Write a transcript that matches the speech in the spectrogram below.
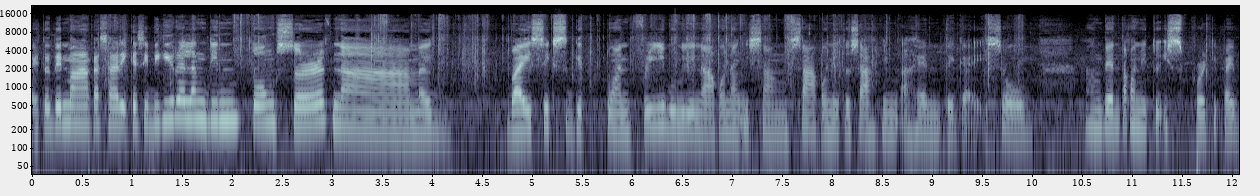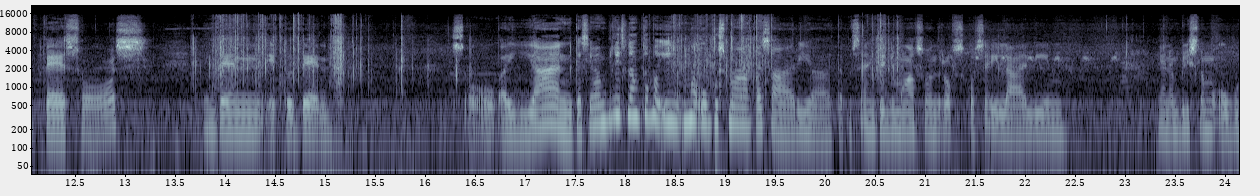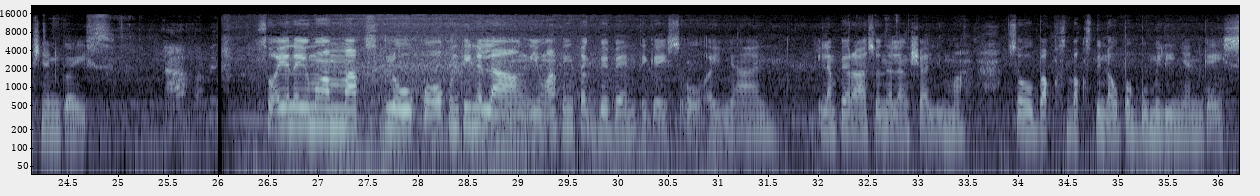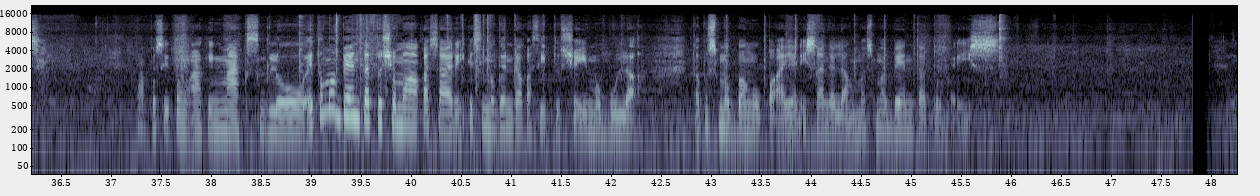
Ito din mga kasari kasi bihira lang din tong surf na mag buy 6 get 1 free. Bumili na ako ng isang sako nito sa aking ahente guys. So, ang benta ko nito is 45 pesos. And then, ito din. So, ayan. Kasi mabilis lang ito maubos mga kasari ha. Tapos, andyan yung mga sunrocks ko sa ilalim. Yan, ang bilis lang maubos niyan guys. So, ayan na yung mga max glow ko. Kunti na lang yung aking tagbe 20 guys. O, ayan. Ilang peraso na lang siya, lima. So, box-box din ako pag bumili niyan guys. Tapos, itong aking max glow. Ito mabenta to siya mga kasari. Kasi maganda kasi to siya imabula. Tapos, mabango pa. Ayan, isa na lang. Mas mabenta to guys.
